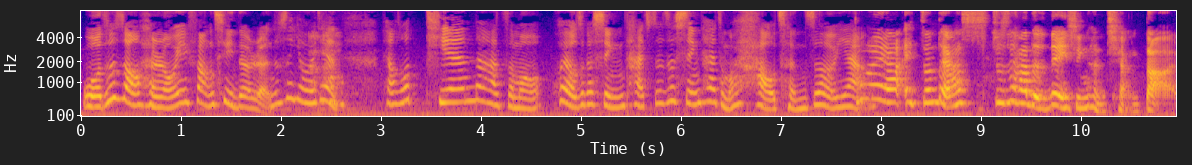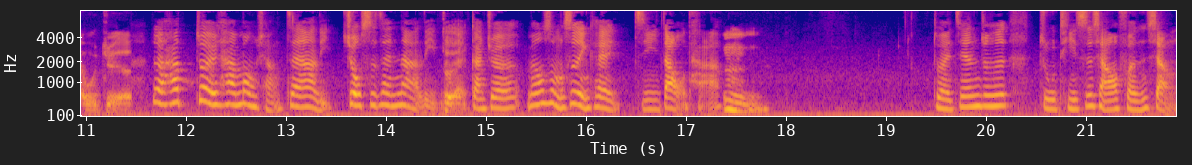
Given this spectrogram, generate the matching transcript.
我这种很容易放弃的人，就是有一点想说天哪，怎么会有这个心态？就是这心态怎么会好成这样？对呀、哎、真的耶，他就是他的内心很强大，哎，我觉得。对他对于他的梦想在那里，就是在那里的对，感觉没有什么事情可以击倒他。嗯，对，今天就是主题是想要分享，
